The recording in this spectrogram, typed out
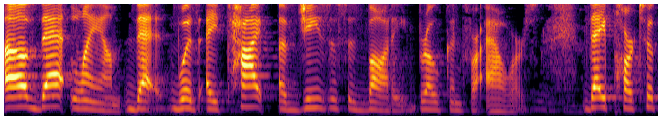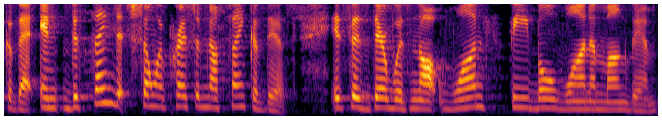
of that lamb that was a type of Jesus' body broken for ours. They partook of that. And the thing that's so impressive, now think of this it says there was not one feeble one among them,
